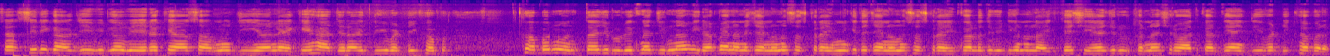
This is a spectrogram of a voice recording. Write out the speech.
ਸਤਿ ਸ੍ਰੀ ਅਕਾਲ ਜੀ ਵੀਡੀਓ ਵੇਖ ਰੱਖਿਆ, ਸਭ ਨੂੰ ਜੀਆਂ ਲੈ ਕੇ ਹਾਜ਼ਰ ਆ ਇੱਡੀ ਵੱਡੀ ਖਬਰ। ਖਬਰ ਨੂੰ ਅੰਤ ਤੱਕ ਜ਼ਰੂਰ ਦੇਖਣਾ ਜਿਨ੍ਹਾਂ ਵੀਰਾਂ ਭੈਣਾਂ ਨੇ ਚੈਨਲ ਨੂੰ ਸਬਸਕ੍ਰਾਈਬ ਨਹੀਂ ਕੀਤਾ ਚੈਨਲ ਨੂੰ ਸਬਸਕ੍ਰਾਈਬ ਕਰ ਲਓ ਤੇ ਵੀਡੀਓ ਨੂੰ ਲਾਈਕ ਤੇ ਸ਼ੇਅਰ ਜ਼ਰੂਰ ਕਰਨਾ। ਸ਼ੁਰੂਆਤ ਕਰਦੇ ਹਾਂ ਅੱਜ ਦੀ ਵੱਡੀ ਖਬਰ।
